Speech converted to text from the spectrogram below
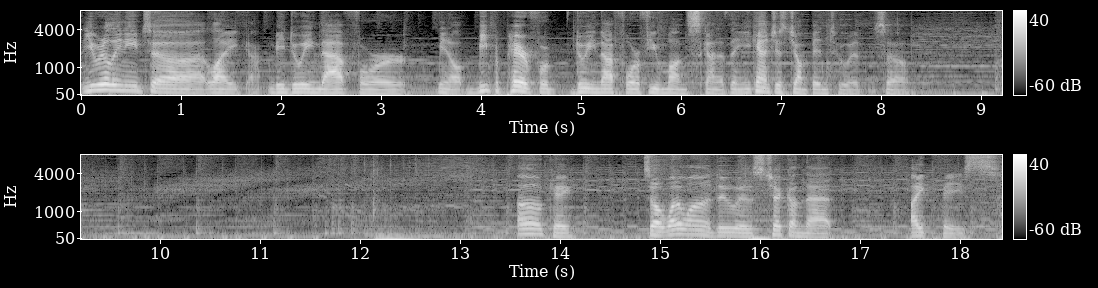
you really need to uh, like be doing that for you know be prepared for doing that for a few months kind of thing. You can't just jump into it so. Okay. So what I want to do is check on that Ike base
